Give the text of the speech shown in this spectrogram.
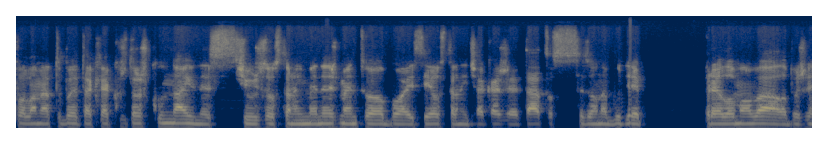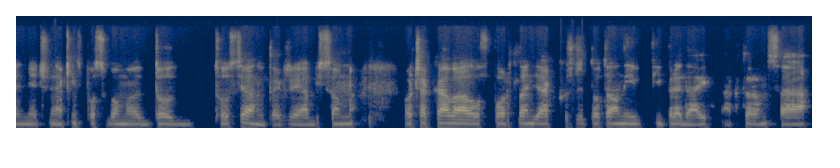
podľa mňa to bude také akože trošku naivné, či už zo strany managementu, alebo aj z jeho strany čaká, že táto sezóna bude prelomová, alebo že niečo nejakým spôsobom do, dosiahnu. Takže ja by som očakával v Portlande akože totálny výpredaj, na ktorom sa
